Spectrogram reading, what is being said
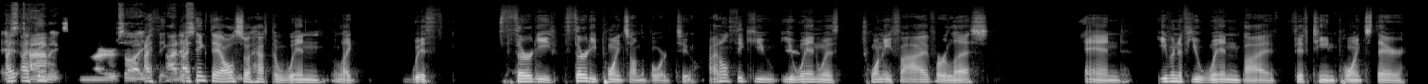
as I, I time think, expires, like I think I, I think they also have to win like with 30, 30 points on the board too. I don't think you you win with twenty five or less, and even if you win by 15 points there,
